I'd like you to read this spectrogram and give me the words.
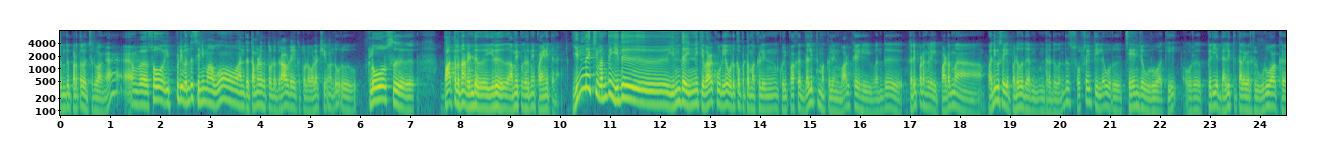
வந்து படத்தில் வச்சுருவாங்க. ஸோ இப்படி வந்து சினிமாவும் அந்த தமிழகத்தோட திராவிட இயக்கத்தோட வளர்ச்சியும் வந்து ஒரு க்ளோஸ் பாத்தில் தான் ரெண்டு இரு அமைப்புகளுமே பயணித்தன. இன்னைக்கு வந்து இது இந்த இன்னைக்கு வரக்கூடிய ஒடுக்கப்பட்ட மக்களின் குறிப்பாக தலித் மக்களின் வாழ்க்கை வந்து திரைப்படங்களில் படம பதிவு செய்யப்படுவதுன்றது வந்து சொசைட்டியில் ஒரு சேஞ்சை உருவாக்கி ஒரு பெரிய தலித் தலைவர்கள் உருவாக்க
